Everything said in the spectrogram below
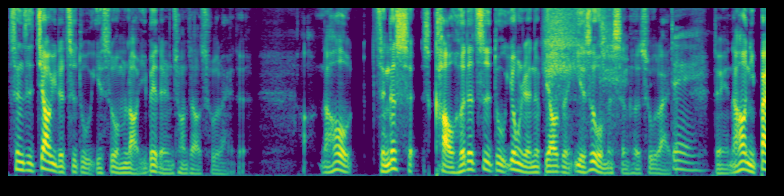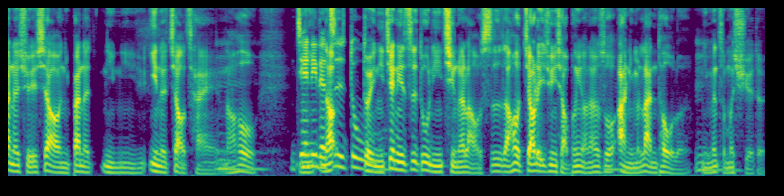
甚至教育的制度也是我们老一辈的人创造出来的，好，然后整个审考核的制度、用人的标准也是我们审核出来的，对对，然后你办了学校，你办了你你印了教材，然后你建立的制度，对你建立制度，你请了老师，然后教了一群小朋友，然后说啊，你们烂透了，你们怎么学的？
